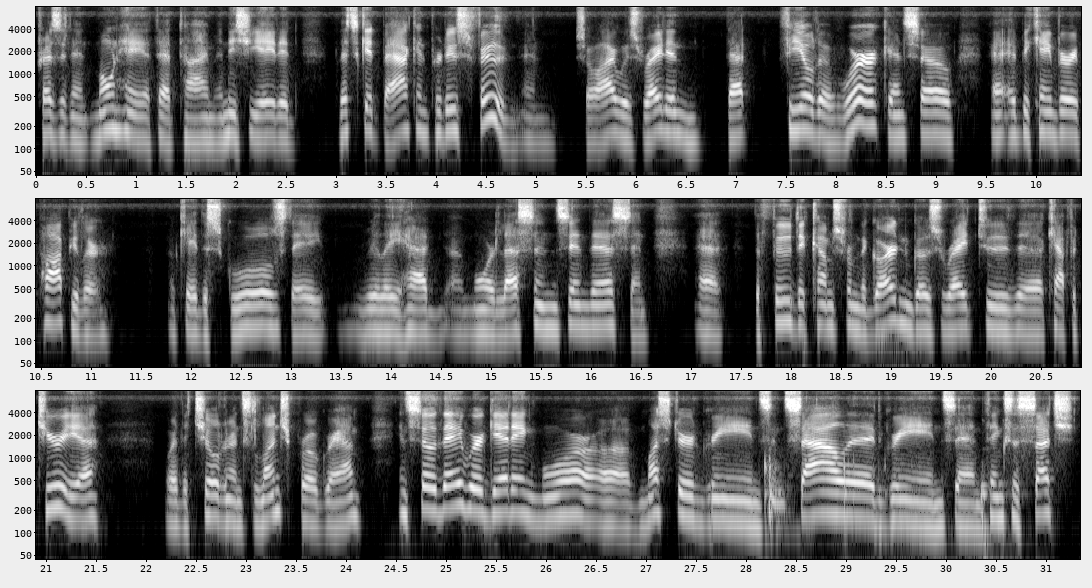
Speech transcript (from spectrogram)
President Monge at that time initiated, let's get back and produce food. And so I was right in that field of work. And so uh, it became very popular. Okay, the schools, they really had uh, more lessons in this. And uh, the food that comes from the garden goes right to the cafeteria or the children's lunch program. And so they were getting more of mustard greens and salad greens and things as such,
